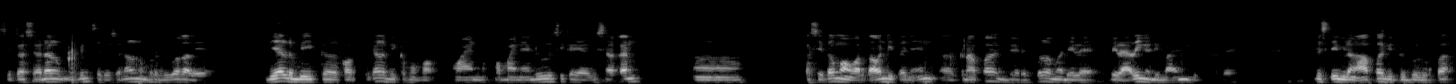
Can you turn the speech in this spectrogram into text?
situasional mungkin situasional nomor dua kali ya. Dia lebih ke konfliknya lebih ke pema- pemain pemainnya dulu sih kayak misalkan eh, pas itu mau wartawan ditanyain eh, kenapa Gareth Bale sama Dele, Dele Alli nggak dimainin gitu katanya. Terus dia bilang apa gitu gue lupa.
